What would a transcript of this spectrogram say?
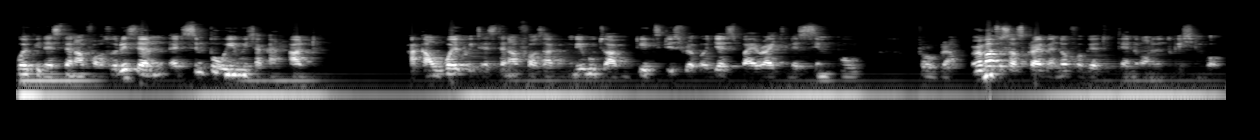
work with external files. So this is a, a simple way in which I can add, I can work with external files. I can be able to update this record just by writing a simple program. Remember to subscribe and don't forget to turn on the notification bell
